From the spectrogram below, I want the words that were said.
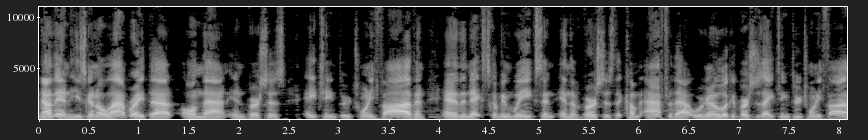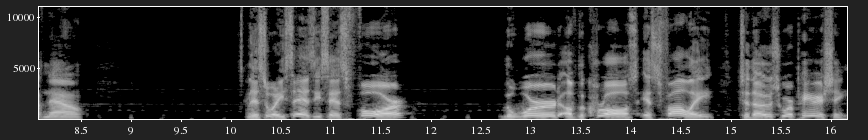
Now then, he's going to elaborate that on that in verses 18 through 25, and, and in the next coming weeks and in the verses that come after that. We're going to look at verses 18 through 25 now. This is what he says. He says, For the word of the cross is folly to those who are perishing,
